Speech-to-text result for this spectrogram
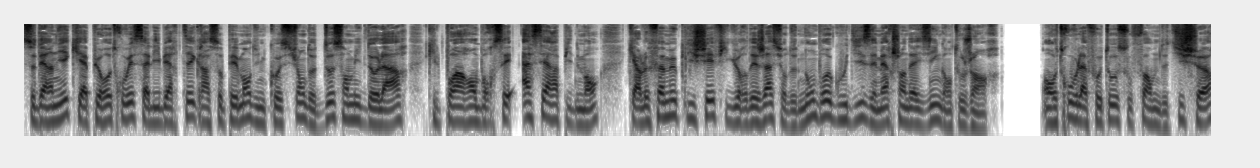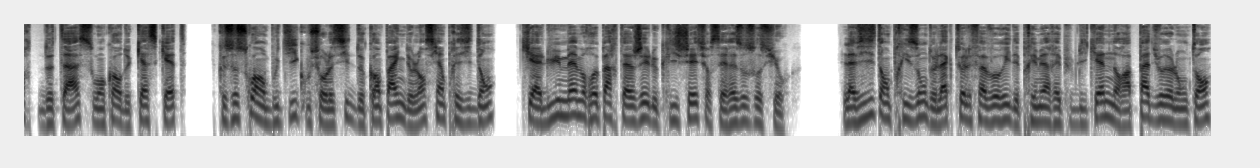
Ce dernier qui a pu retrouver sa liberté grâce au paiement d'une caution de 200 000 dollars qu'il pourra rembourser assez rapidement, car le fameux cliché figure déjà sur de nombreux goodies et merchandising en tout genre. On retrouve la photo sous forme de t-shirt, de tasse ou encore de casquette, que ce soit en boutique ou sur le site de campagne de l'ancien président, qui a lui-même repartagé le cliché sur ses réseaux sociaux. La visite en prison de l'actuel favori des primaires républicaines n'aura pas duré longtemps,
